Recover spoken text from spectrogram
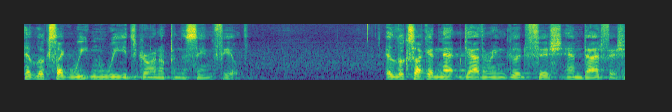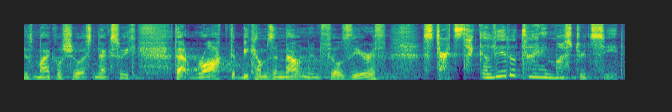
it looks like wheat and weeds growing up in the same field. It looks like a net gathering good fish and bad fish, as Michael show us next week. That rock that becomes a mountain and fills the earth starts like a little tiny mustard seed.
